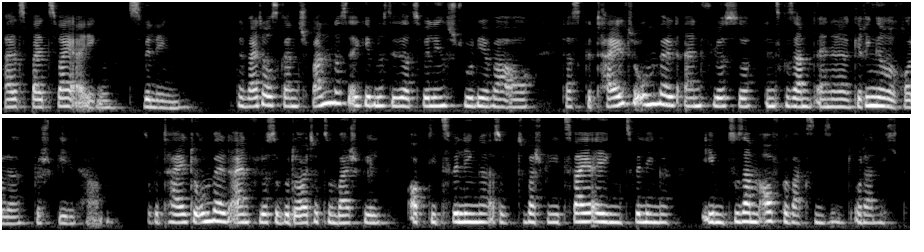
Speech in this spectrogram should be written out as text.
als bei zweieiigen Zwillingen. Ein weiteres ganz spannendes Ergebnis dieser Zwillingsstudie war auch, dass geteilte Umwelteinflüsse insgesamt eine geringere Rolle gespielt haben. So geteilte Umwelteinflüsse bedeutet zum Beispiel, ob die Zwillinge, also zum Beispiel die zweieigen Zwillinge, eben zusammen aufgewachsen sind oder nicht.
